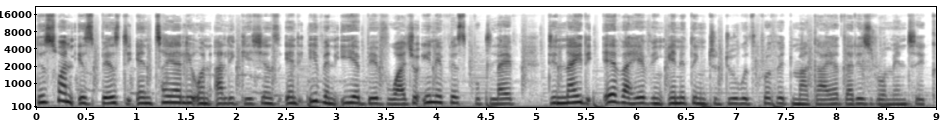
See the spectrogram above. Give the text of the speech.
This one is based entirely on allegations and even Earbev Wacho in a Facebook live denied ever having anything to do with Prophet Magaya. That is romantic.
